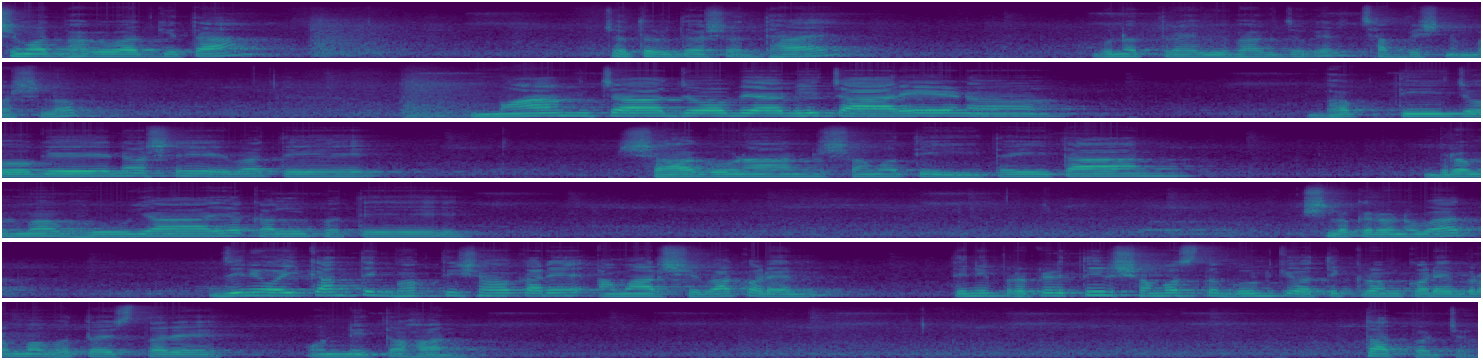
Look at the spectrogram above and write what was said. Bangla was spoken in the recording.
শ্রীমদ্ ভগবদ গীতা চতুর্দশ অধ্যায়, গুণত্রয় বিভাগ যোগের ছাব্বিশ নম্বর শ্লোক। মাং চ যো ব্যভিচারেণ, ভক্তি যোগেন সেবতে, সগুণান সমতীতৈতান, ব্রহ্মভূয়ায় কল্পতে। শ্লোকের অনুবাদ যিনি ঐকান্তিক ভক্তি সহকারে আমার সেবা করেন, তিনি প্রকৃতির সমস্ত গুণকে অতিক্রম করে ব্রহ্মভূত স্তরে উন্নীত হন। তাৎপর্য,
